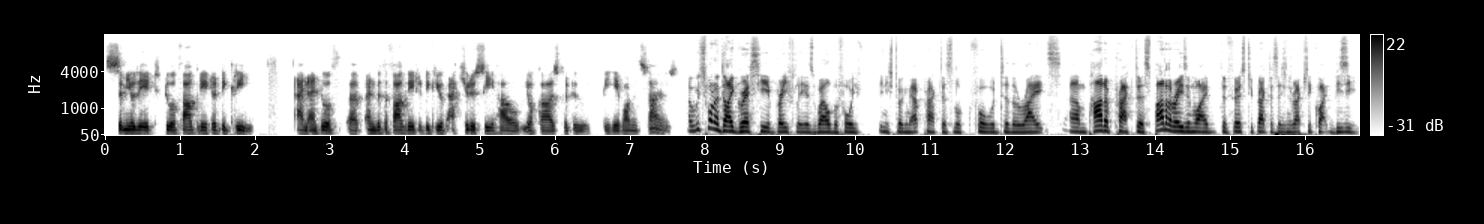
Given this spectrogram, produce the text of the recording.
simulate to a far greater degree, and and to a, uh, and with a far greater degree of accuracy how your car is going to behave on its tires. I just want to digress here briefly as well before we finished talking about practice, look forward to the rates. Um, part of practice, part of the reason why the first two practice sessions were actually quite busy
